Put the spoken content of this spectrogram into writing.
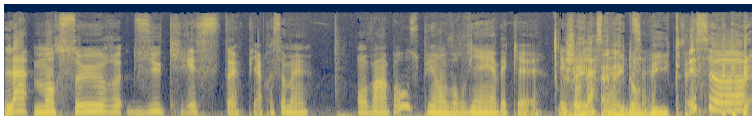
La morsure du Christ. Puis après ça, ben, on va en pause, puis on vous revient avec euh, les shows de la semaine. avec d'autres beats. C'est ça.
